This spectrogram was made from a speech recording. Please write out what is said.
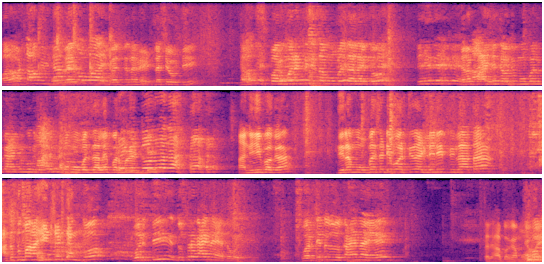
मला वाटलं हा मिनिटात मोबाईल मोबाईल. मोबाईल त्याला भेटला शेवटी. परमनंटली त्याचा मोबाईल झालाय तो. त्याला पाहिजे तेवढी मोबाईल काय पण शकतो. त्याचा मोबाईल झालाय दोन परमनंटली बघा. आणि ही बघा तिला मोबाईल साठी वरती चढलेली तिला आता आता तुम्हाला हिंट सांगतो. वरती दुसरं काय नाही आता वरती. वरती तर काय नाही तर हा बघा मोबाईल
